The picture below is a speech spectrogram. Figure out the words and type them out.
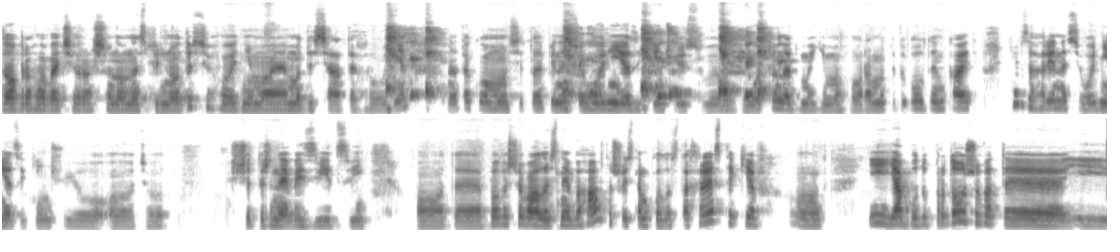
Доброго вечора, шановна спільнота. Сьогодні маємо 10 грудня. На такому сітопі на сьогодні я закінчую свою роботу над моїми горами під Golden Kite. І взагалі на сьогодні я закінчую о, цього щотижневий звіт свій. От, е, повишивалось небагато, щось там коло 100 хрестиків. От, і я буду продовжувати. І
